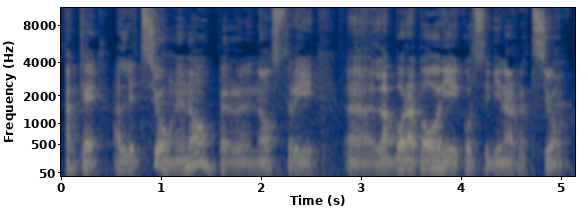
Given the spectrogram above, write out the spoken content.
anche a lezione, no? Per i nostri eh, laboratori e corsi di narrazione.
